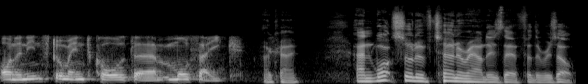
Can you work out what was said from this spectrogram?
on an instrument called uh, MosaiQ. Okay. And what sort of turnaround is there for the result?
